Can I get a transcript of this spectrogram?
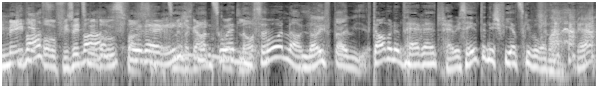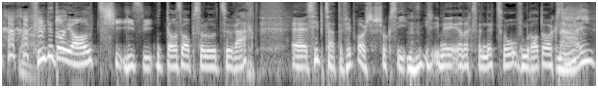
Medienprofis, jetzt müssen wir was aufpassen. Jetzt müssen wir richtig ganz gut hören. Läuft bei mir. Damen und Herren, Paris Hilton ist 40 geworden. Ja. Fühlt euch alt. Cheesy. Und das absolut zu Recht. Äh, 17. Februar ist das schon gewesen. Ist mir ehrlich gesagt nicht so auf dem Radar gewesen.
